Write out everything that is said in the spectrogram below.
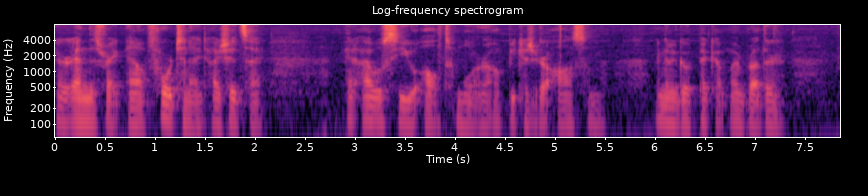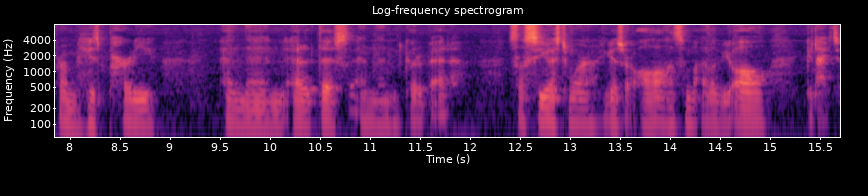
or end this right now for tonight, I should say and I will see you all tomorrow because you're awesome. I'm gonna go pick up my brother from his party and then edit this and then go to bed. So I'll see you guys tomorrow. You guys are all awesome. I love you all. Good night.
